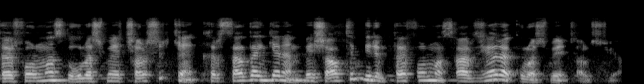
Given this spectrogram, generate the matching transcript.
performansla ulaşmaya çalışırken kırsaldan gelen 5-6 birim performans harcayarak ulaşmaya çalışıyor.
